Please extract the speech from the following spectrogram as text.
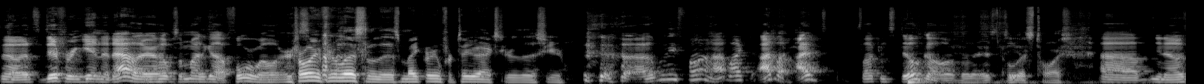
No, it's different getting it out of there. I hope somebody's got a four wheeler. Troy, if you're listening to this, make room for two extra this year. that would be fun. I'd like. To, I'd like. I'd fucking still go over there. Oh, Too. that's twice. Uh, you know,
